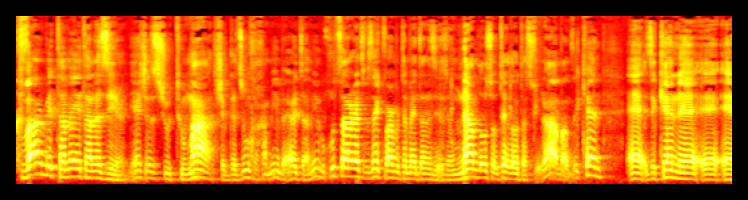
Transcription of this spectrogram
כבר מטמא את הנזיר. יש איזושהי טומאה שגזרו חכמים בארץ העמים בחוץ לארץ, וזה כבר מטמא את הנזיר. זה אמנם לא סותר לו את הספירה, אבל זה כן, אה, זה כן אה,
